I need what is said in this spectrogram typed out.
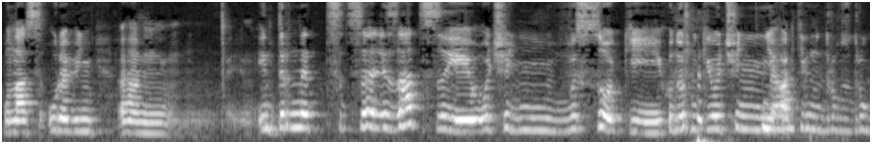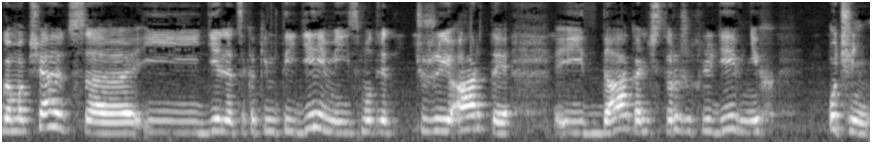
у нас уровень эм, интернет-социализации очень высокий. Художники очень активно друг с другом общаются и делятся какими-то идеями, и смотрят чужие арты. И да, количество рыжих людей в них очень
